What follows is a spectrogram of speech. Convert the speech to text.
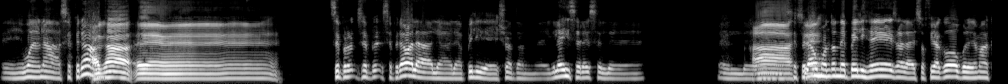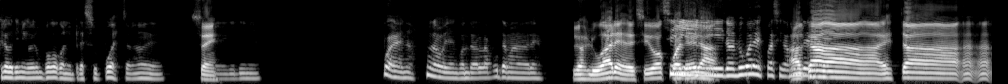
Eh, bueno, nada, se esperaba. Acá. eh, Se, esperaba la, la- la peli de Jonathan Glazer, es el de. el de- Ah, se esperaba sí. un montón de pelis de ella, la de Sofía Coppola y demás. Creo que tiene que ver un poco con el presupuesto, ¿no? De- sí. de- que tiene. Bueno, no lo voy a encontrar, la puta madre. Los lugares, decís vos, ¿cuál sí, era? los lugares básicamente. Acá está ah, ah,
